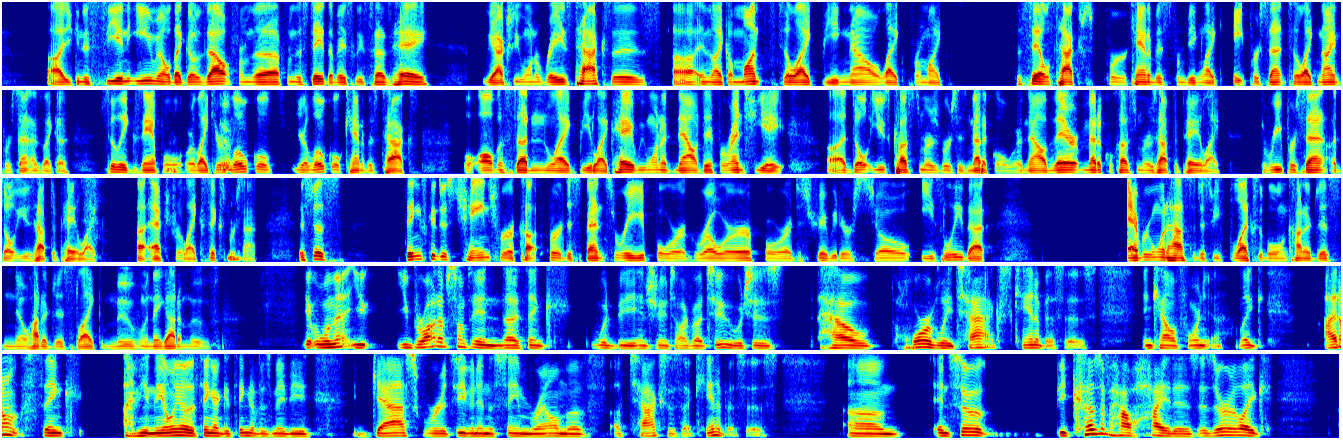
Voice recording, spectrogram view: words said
uh, you can just see an email that goes out from the from the state that basically says hey we actually want to raise taxes uh, in like a month to like being now like from like the sales tax for cannabis from being like 8% to like 9% as like a silly example. Or like your yeah. local your local cannabis tax will all of a sudden like be like hey we want to now differentiate uh, adult use customers versus medical where now their medical customers have to pay like 3% adult use have to pay like uh, extra like 6% it's just things can just change for a cut for a dispensary for a grower for a distributor so easily that everyone has to just be flexible and kind of just know how to just like move when they got to move. Yeah well Matt, you you brought up something that i think would be interesting to talk about too which is how horribly taxed cannabis is in california. Like i don't think i mean the only other thing i could think of is maybe gas where it's even in the same realm of of taxes that cannabis is. Um and so because of how high it is is there like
